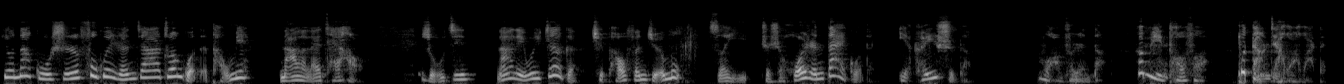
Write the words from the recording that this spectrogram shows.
有那古时富贵人家装果的头面拿了来才好，如今哪里为这个去刨坟掘墓？所以只是活人带过的也可以使得。王夫人道：“阿弥陀佛，不当家花花的，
